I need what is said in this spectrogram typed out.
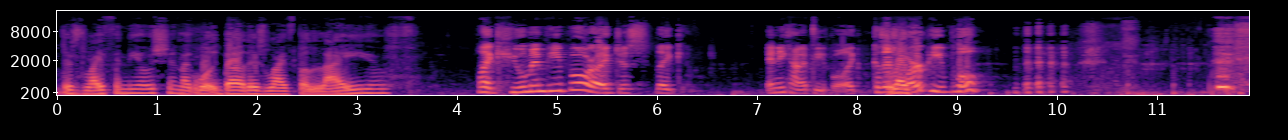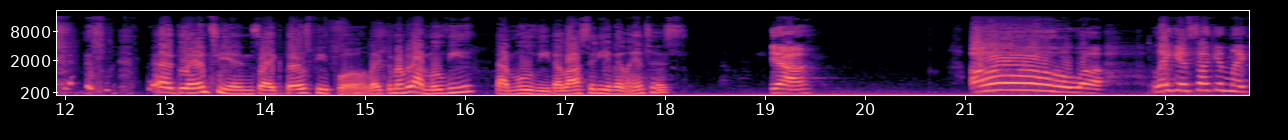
There's life in the ocean? Like, well, duh, there's life, but life. like human people or like just like any kind of people like because there's Like- more people Atlanteans, like those people. Like, remember that movie? That movie, The Lost City of Atlantis? yeah oh like it fucking like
